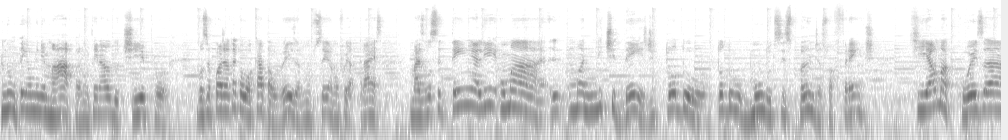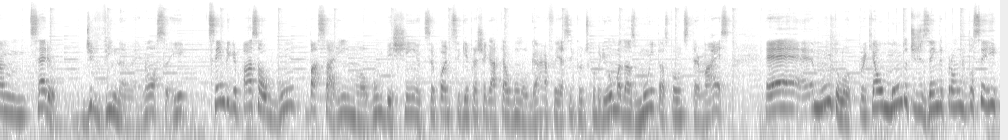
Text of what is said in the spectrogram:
não tem um minimapa, não tem nada do tipo. Você pode até colocar, talvez, eu não sei, eu não fui atrás, mas você tem ali uma, uma nitidez de todo, todo mundo que se expande à sua frente, que é uma coisa, sério, divina, velho. Nossa, e sempre que passa algum passarinho, algum bichinho que você pode seguir para chegar até algum lugar, foi assim que eu descobri uma das muitas fontes termais, é, é muito louco, porque é o mundo te dizendo para onde você ir.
